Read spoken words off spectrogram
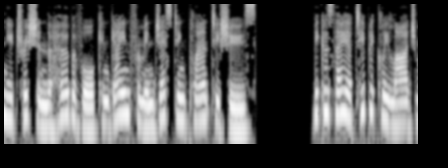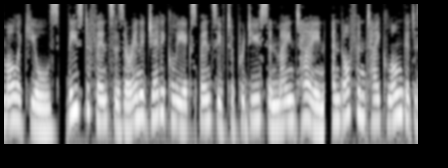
nutrition the herbivore can gain from ingesting plant tissues. Because they are typically large molecules, these defenses are energetically expensive to produce and maintain, and often take longer to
